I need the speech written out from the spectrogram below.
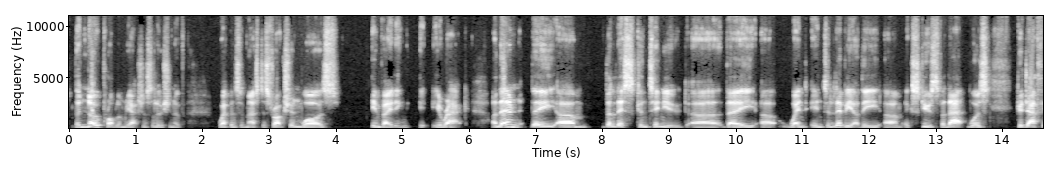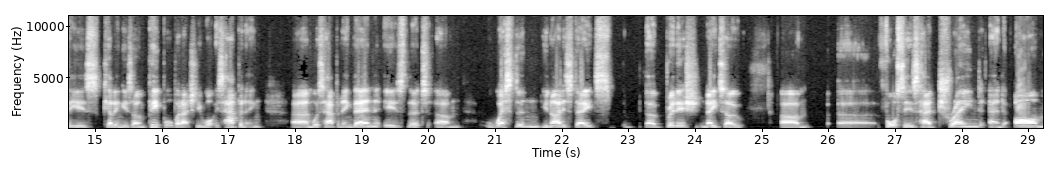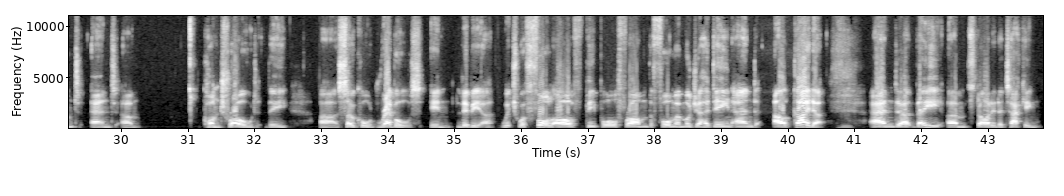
the no problem reaction solution of weapons of mass destruction was invading I- Iraq. And then the um, the list continued. Uh, they uh, went into Libya. The um, excuse for that was Gaddafi is killing his own people. But actually, what is happening and um, was happening then is that um, Western United States, uh, British, NATO um, uh, forces had trained and armed and um, controlled the uh, so called rebels in Libya, which were full of people from the former Mujahideen and Al Qaeda. Mm. And uh, they um, started attacking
